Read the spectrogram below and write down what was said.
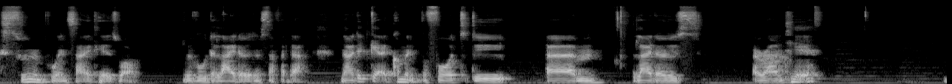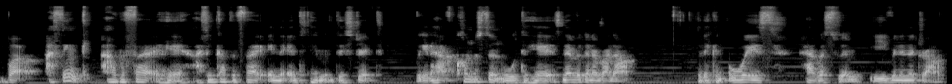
swimming pool inside here as well with all the Lidos and stuff like that. Now, I did get a comment before to do um, Lidos around here, but I think I prefer it here. I think I prefer it in the entertainment district. We're going to have constant water here. It's never going to run out. So they can always have a swim, even in a drought.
